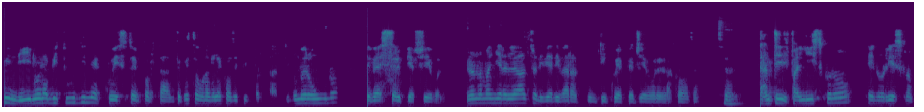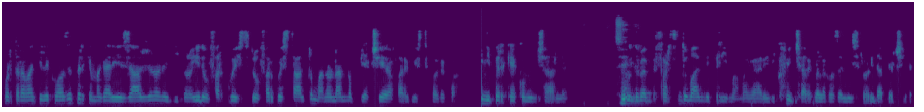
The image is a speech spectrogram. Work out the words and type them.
Quindi in un'abitudine questo è importante, questa è una delle cose più importanti. Numero uno, deve essere piacevole. In una maniera o nell'altra devi arrivare al punto in cui è piacevole la cosa sì, tanti falliscono e non riescono a portare avanti le cose perché magari esagerano e dicono io devo fare questo, devo fare quest'altro, ma non hanno piacere a fare queste cose qua. Quindi perché cominciarle? Sì. Uno dovrebbe farsi domande prima magari di cominciare quella cosa lì se non gli dà piacere.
